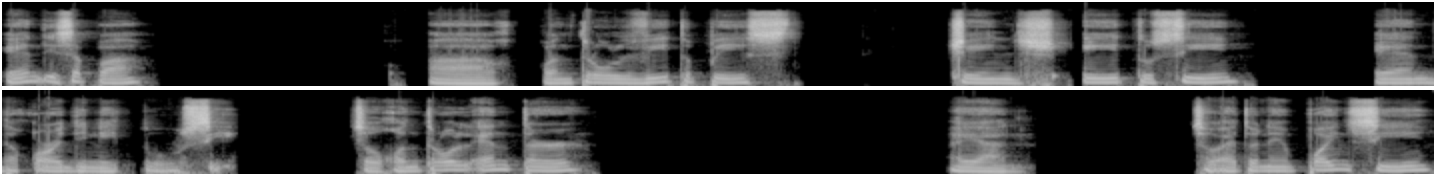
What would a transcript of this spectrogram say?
And isa pa, uh, Control V to paste, change A to C and the coordinate to C. So Control Enter. Ayan. So ito na yung point C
